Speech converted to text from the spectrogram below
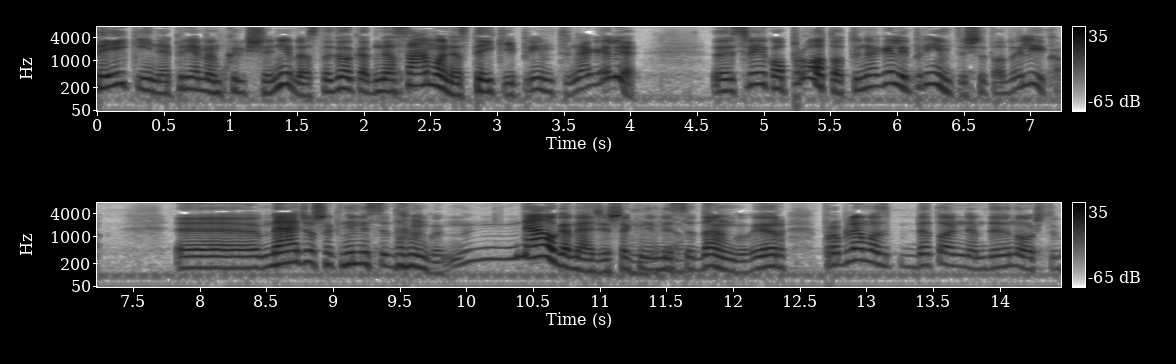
taikiai nepriemėm krikščionybės, todėl kad nesąmonės taikiai priimti negali. Sveiko proto tu negali priimti šito dalyko e, medžio šaknimis į dangų. Neauga medžiai šaknimis į dangų. Ir problemos betoniniam devinaukštį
